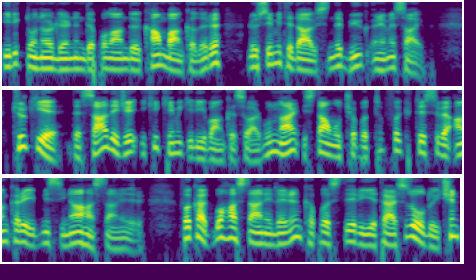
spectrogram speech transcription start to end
İlik donörlerinin depolandığı kan bankaları lösemi tedavisinde büyük öneme sahip. Türkiye'de sadece iki kemik iliği bankası var. Bunlar İstanbul Çapa Tıp Fakültesi ve Ankara İbni Sina hastaneleri. Fakat bu hastanelerin kapasiteleri yetersiz olduğu için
